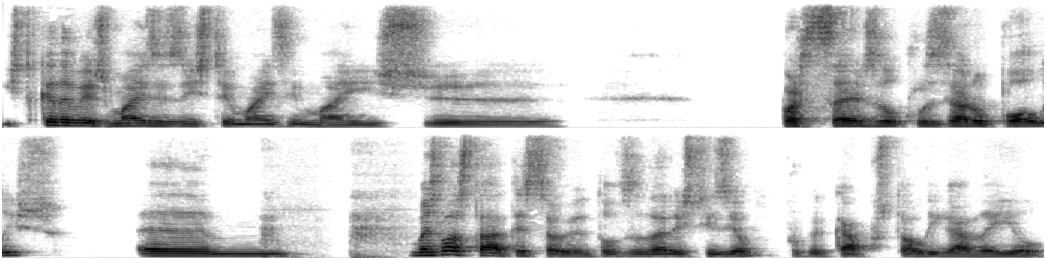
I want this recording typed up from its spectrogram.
isto cada vez mais existem mais e mais uh, parceiros a utilizar o Polis. Um, mas lá está, atenção, eu estou-vos a dar este exemplo porque a Capo está ligada a ele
